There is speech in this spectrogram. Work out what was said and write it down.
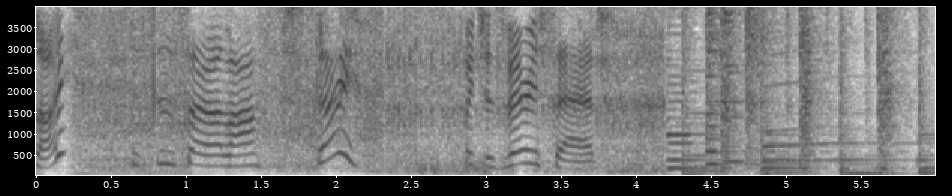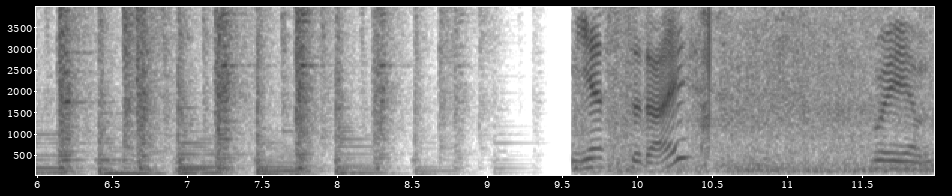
hello. This is our last day, which is very sad. Yesterday, we, um,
